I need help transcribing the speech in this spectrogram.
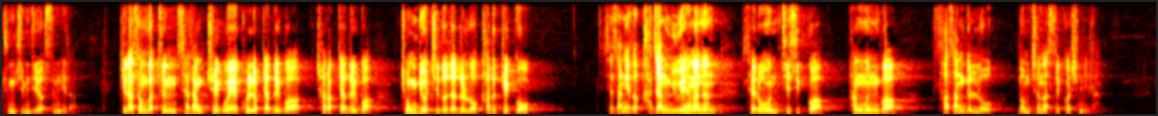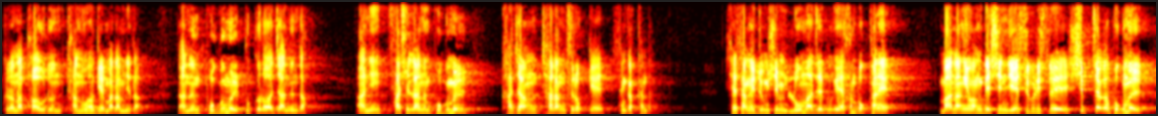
중심지였습니다. 기라성 같은 세상 최고의 권력자들과 철학자들과 종교 지도자들로 가득했고 세상에서 가장 유행하는 새로운 지식과 학문과 사상들로 넘쳐났을 것입니다. 그러나 바울은 단호하게 말합니다. 나는 복음을 부끄러워하지 않는다. 아니, 사실 나는 복음을 가장 자랑스럽게 생각한다. 세상의 중심 로마 제국의 한복판에 만왕의 왕 대신 예수 그리스도의 십자가 복음을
